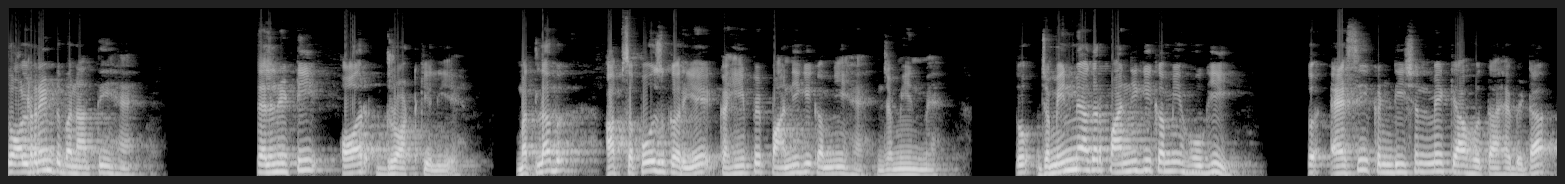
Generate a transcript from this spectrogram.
टॉलरेंट बनाती हैं सेलिनिटी और ड्रॉट के लिए। मतलब आप सपोज़ करिए कहीं पे पानी की कमी है ज़मीन में। तो ज़मीन में अगर पानी की कमी होगी तो ऐसी कंडीशन में क्या होता है बेटा?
